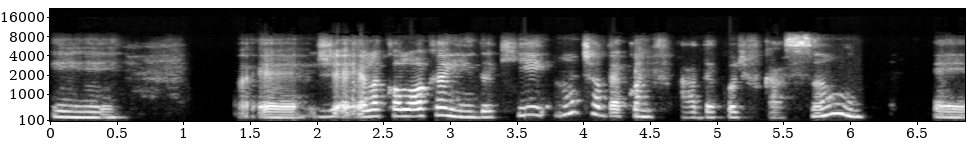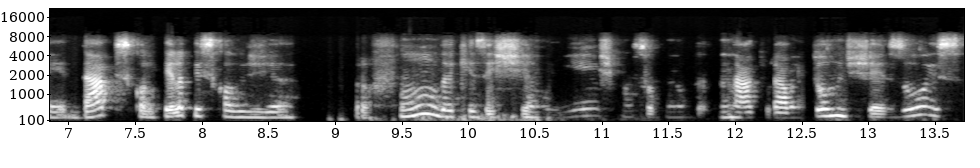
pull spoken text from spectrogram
E, é, ela coloca ainda que, ante a decodificação é, da psicologia, pela psicologia profunda que existia no místico, sobrenatural em torno de Jesus,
